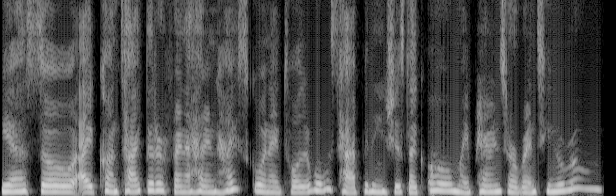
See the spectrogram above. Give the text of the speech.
Yeah, so I contacted a friend I had in high school and I told her what was happening. She's like, "Oh, my parents are renting a room.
